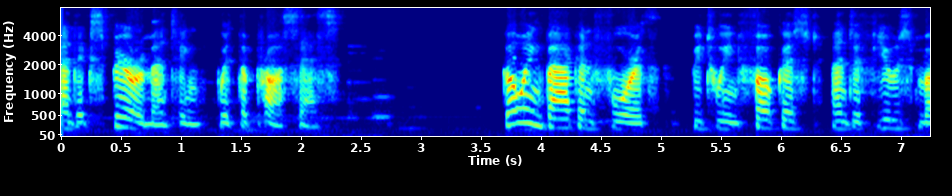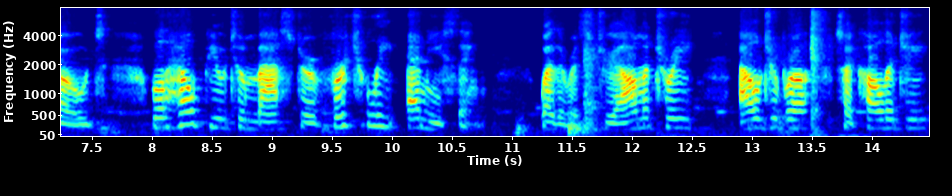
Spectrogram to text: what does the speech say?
and experimenting with the process. Going back and forth between focused and diffuse modes will help you to master virtually anything, whether it's geometry, algebra, psychology,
